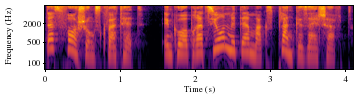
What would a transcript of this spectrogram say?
Das Forschungsquartett in Kooperation mit der Max-Planck-Gesellschaft.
